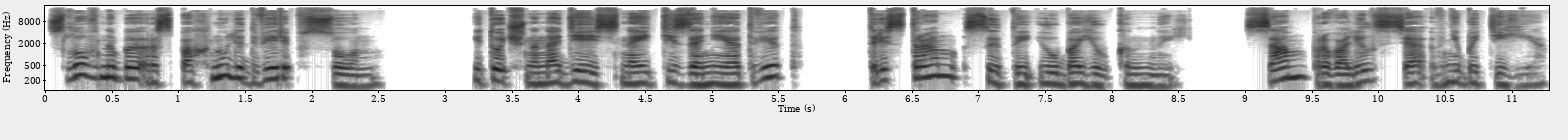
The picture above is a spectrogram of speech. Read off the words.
словно бы распахнули дверь в сон. И точно надеясь найти за ней ответ, Тристрам, сытый и убаюканный, сам провалился в небытие.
